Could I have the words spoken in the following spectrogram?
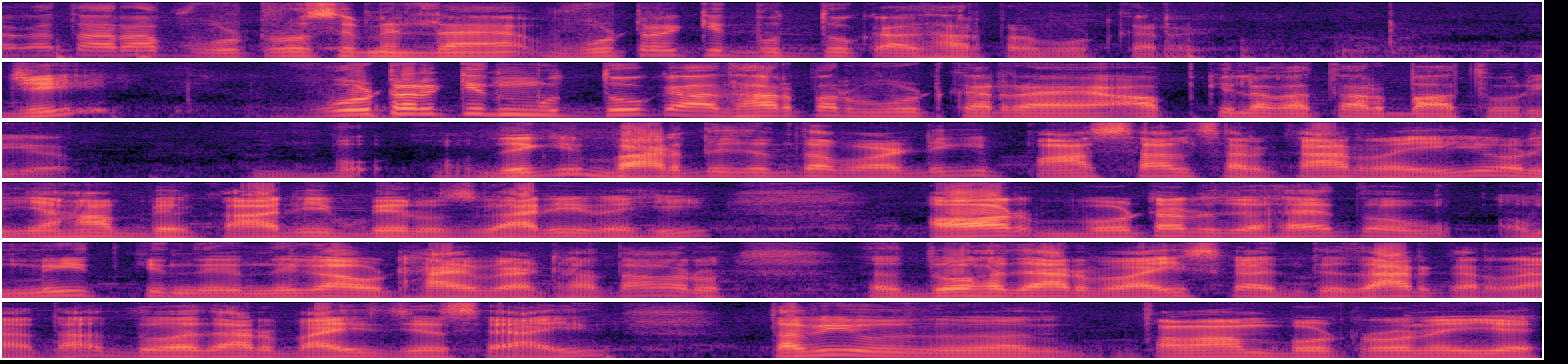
लगातार आप वोटरों से मिल रहे हैं वोटर किन मुद्दों के आधार पर वोट कर रहे हैं? जी? वोटर किन मुद्दों के आधार पर वोट कर रहे हैं? आपकी लगातार बात हो रही है। देखिए भारतीय जनता पार्टी की पाँच साल सरकार रही और यहाँ बेकारी बेरोजगारी रही और वोटर जो है तो उम्मीद की निगाह उठाए बैठा था और 2022 का इंतज़ार कर रहा था। 2022 जैसे आई तभी तमाम वोटरों ने ये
